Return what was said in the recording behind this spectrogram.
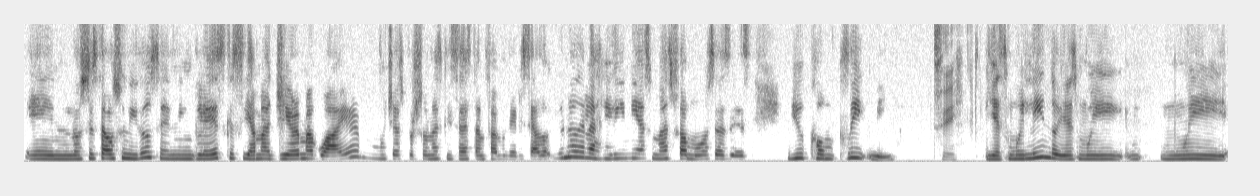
en los Estados Unidos en inglés que se llama Jerry Maguire. Muchas personas quizás están familiarizados. Y una de las líneas más famosas es You complete me. Y es muy lindo y es muy, muy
